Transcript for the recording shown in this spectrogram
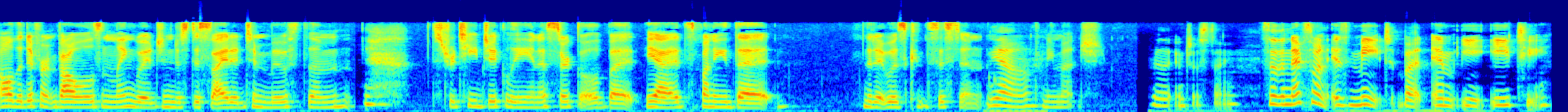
all the different vowels in language and just decided to move them strategically in a circle, but yeah, it's funny that that it was consistent Yeah. pretty much. Really interesting. So the next one is meat, but M E E T.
